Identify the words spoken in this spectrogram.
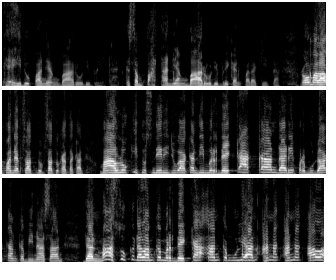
Kehidupan yang baru diberikan, kesempatan yang baru diberikan kepada kita. Roma 8 ayat 1, 1 katakan, makhluk itu sendiri juga akan dimerdekakan dari perbudakan kebinasan dan masuk ke dalam kemerdekaan kemuliaan anak-anak Allah.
